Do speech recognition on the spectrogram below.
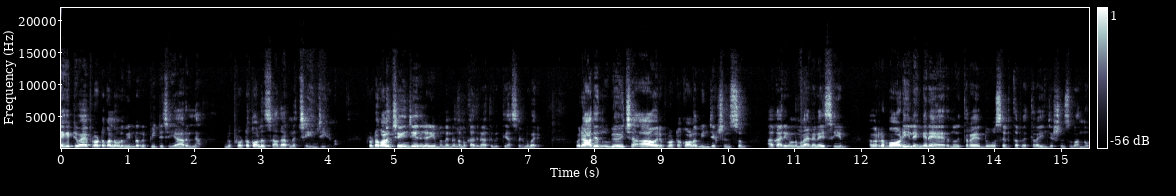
നെഗറ്റീവായ പ്രോട്ടോകോൾ നമ്മൾ വീണ്ടും റിപ്പീറ്റ് ചെയ്യാറില്ല. നമ്മൾ പ്രോട്ടോകോൾ സാധാരണ ചേഞ്ച് ചെയ്യണം. പ്രോട്ടോകോൾ ചേഞ്ച് ചെയ്ത് കഴിയുമ്പോൾ തന്നെ നമുക്ക് അതിനകത്ത് വ്യത്യാസങ്ങൾ വരും. ഒരു ആദ്യം ഉപയോഗിച്ച ആ ഒരു പ്രോട്ടോക്കോളും ഇഞ്ചക്ഷൻസും ആ കാര്യങ്ങൾ നമ്മൾ അനലൈസ് ചെയ്യും. അവരുടെ ബോഡിയിൽ എങ്ങനെയായിരുന്നു? ഇത്ര ഡോസ് എടുത്തപ്പോൾ എത്ര ഇഞ്ചക്ഷൻസ് വന്നു?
